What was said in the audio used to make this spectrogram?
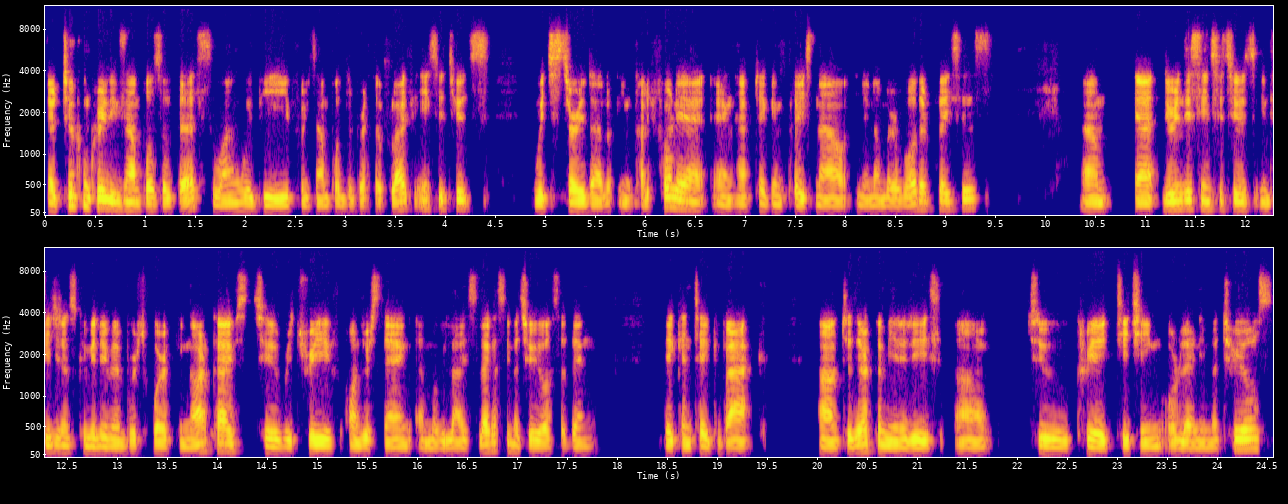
There are two concrete examples of this. One would be, for example, the Breath of Life Institutes, which started out in California and have taken place now in a number of other places. Um, uh, during these institutes, indigenous community members work in archives to retrieve, understand, and mobilize legacy materials that then they can take back uh, to their communities uh, to create teaching or learning materials.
